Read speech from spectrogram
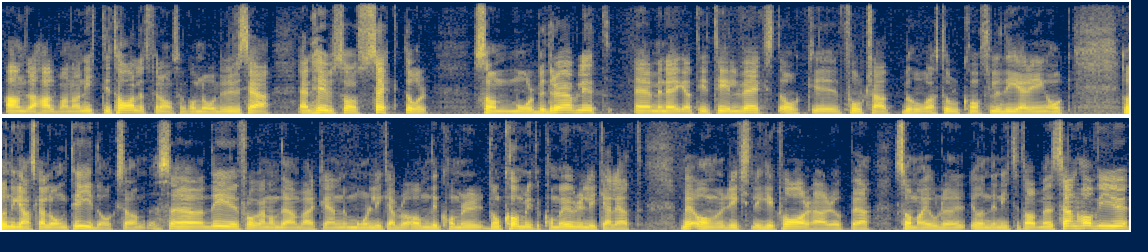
andra halvan av 90-talet för de som kommer ihåg det. Det vill säga en hushållssektor som mår bedrövligt Eh, med negativ tillväxt och eh, fortsatt behov av stor konsolidering och under ganska lång tid också. Så eh, det är ju frågan om den verkligen mår lika bra. Om det kommer, de kommer inte komma ur det lika lätt med, om Riks ligger kvar här uppe som man gjorde under 90-talet. Men sen har vi ju,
